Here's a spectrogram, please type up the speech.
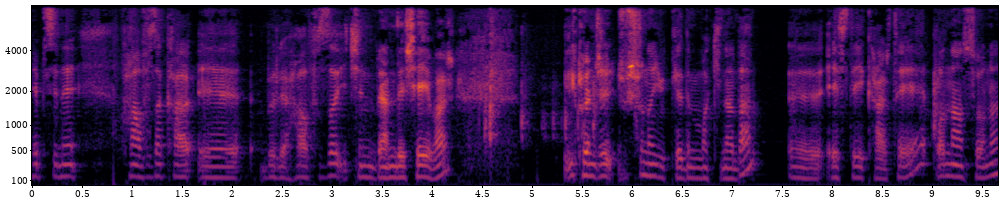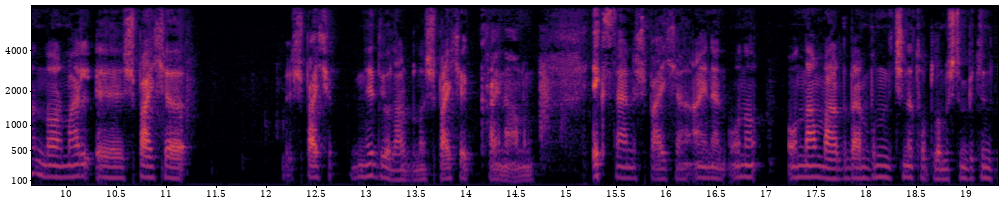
Hepsini hafıza e, böyle hafıza için bende şey var. İlk önce şuna yükledim makineden e, SD kartaya. Ondan sonra normal e, Speicher Speicher ne diyorlar buna? Speicher kaynağının eksterne Speicher aynen ona ondan vardı. Ben bunun içine toplamıştım bütün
